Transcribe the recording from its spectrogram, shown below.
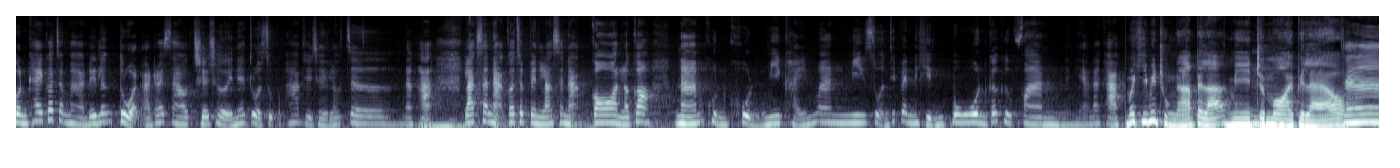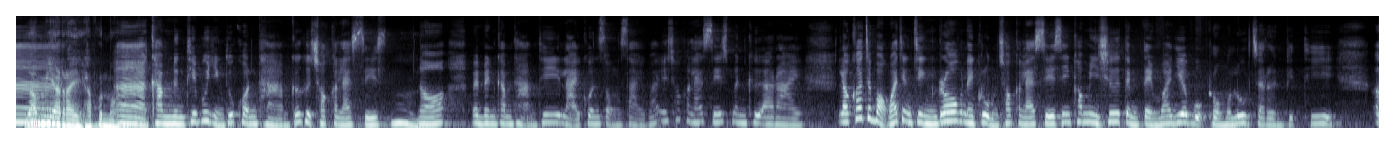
คนไข้ก็จะมาด้วยเรื่องตรวจอัลตราซาวด์เฉยๆเนี่ยตรวจสุขภาพเฉยๆแล้วเจอนะคะ ลักษณะก็จะเป็นลักษณะก้อนแล้วก็น้ำขุ่นๆมีไขมันมีส่วนที่เป็นหินปูนก็คือฟันอย่างเงี้ยนะคะๆเมื่อกี้มีถุงน้ำไปแล้วมีเจมอยไปแล้วอ่าแล้วมีอะไรครับคุณหมออ่าคำหนึ่งที่ผู้หญิงทุกคนถามก็คือ chocolate cyst อืมเนาะมันเป็นคำถามที่หลายคนสงสัยว่าเอ๊ะ chocolate cyst มันคืออะไร แล้วก็จะบอกว่าจริง ๆ โรคในกลุ่ม chocolate cyst นี่เขามีชื่อเต็ม ๆ ว่าเยื่อบุโพรงมดลูกเจริญผิดที่ เอ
